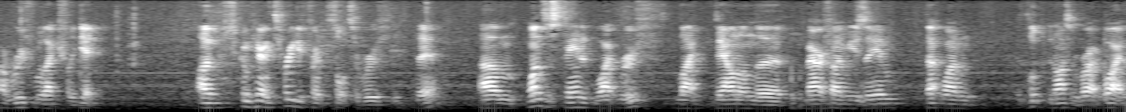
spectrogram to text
a roof will actually get. I'm comparing three different sorts of roofs there. Um, one's a standard white roof, like down on the Maritime Museum. That one it looked nice and bright white,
